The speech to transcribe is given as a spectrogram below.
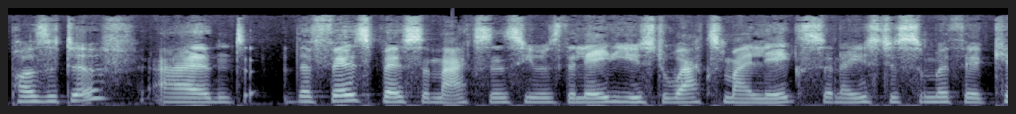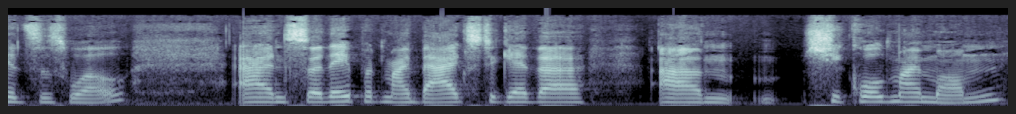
positive. And the first person, Max, since he was the lady, used to wax my legs, and I used to swim with her kids as well. And so they put my bags together. Um, she called my mom,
